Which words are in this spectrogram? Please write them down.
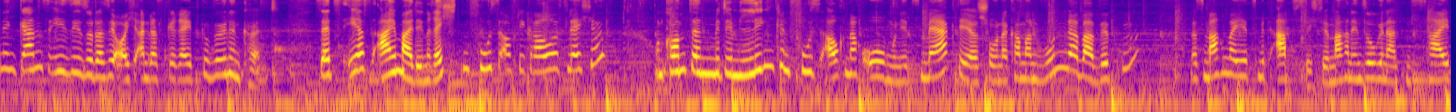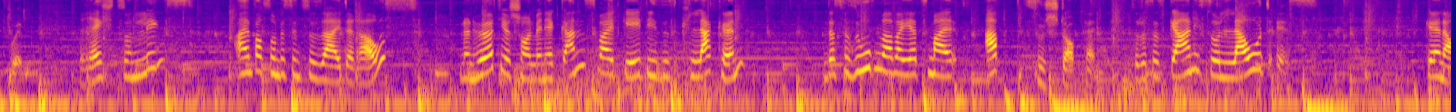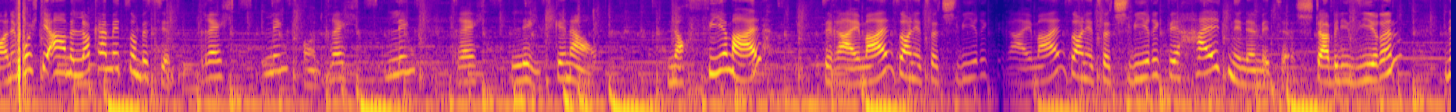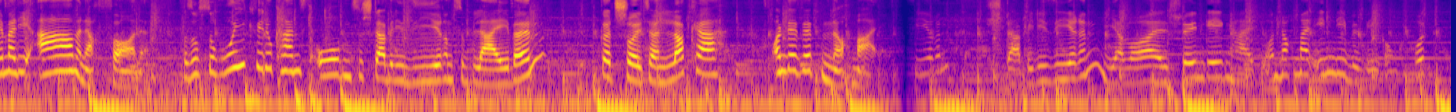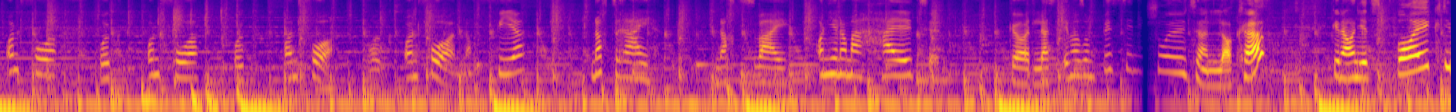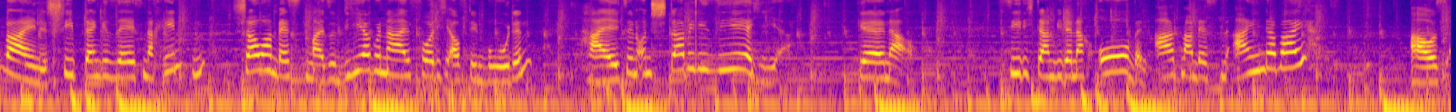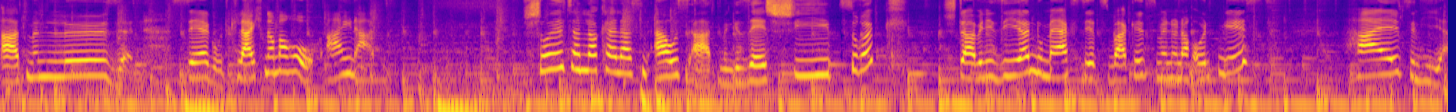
Training ganz easy, sodass ihr euch an das Gerät gewöhnen könnt. Setzt erst einmal den rechten Fuß auf die graue Fläche und kommt dann mit dem linken Fuß auch nach oben. Und jetzt merkt ihr ja schon, da kann man wunderbar wippen. Das machen wir jetzt mit Absicht. Wir machen den sogenannten Side Whip. Rechts und links, einfach so ein bisschen zur Seite raus. Und dann hört ihr schon, wenn ihr ganz weit geht, dieses Klacken. Und das versuchen wir aber jetzt mal abzustoppen, sodass es gar nicht so laut ist. Genau, nimm ruhig die Arme locker mit, so ein bisschen. Rechts, links und rechts, links, rechts, links. Genau. Noch viermal, dreimal. So, und jetzt wird schwierig. Dreimal. So, und jetzt wird schwierig. Wir halten in der Mitte. Stabilisieren. Nimm mal die Arme nach vorne. Versuch so ruhig wie du kannst oben zu stabilisieren, zu bleiben. Gut, Schultern locker. Und wir wippen nochmal. Stabilisieren, jawohl, schön gegenhalten. Und nochmal in die Bewegung. Rück und vor, rück und vor, rück und vor, rück und vor. Noch vier, noch drei, noch zwei. Und hier nochmal halten. Gut, lasst immer so ein bisschen die Schultern locker. Genau, und jetzt beug die Beine, schieb dein Gesäß nach hinten. Schau am besten mal so diagonal vor dich auf den Boden. Halten und stabilisiere hier. Genau. Zieh dich dann wieder nach oben. Atme am besten ein dabei. Ausatmen, lösen. Sehr gut. Gleich nochmal hoch. Einatmen. Schultern locker lassen, ausatmen. Gesäß schiebt zurück. Stabilisieren. Du merkst, jetzt wackelst, wenn du nach unten gehst. Halten hier.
